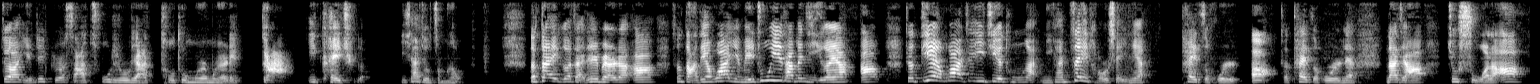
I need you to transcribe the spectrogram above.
对吧？人这哥仨出溜家偷偷摸摸的，嘎一开车，一下就整走了。那戴哥在这边的啊，正打电话也没注意他们几个呀啊，这电话这一接通啊，你看这头谁呢？太子辉啊，这太子辉呢，那家就说了啊，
